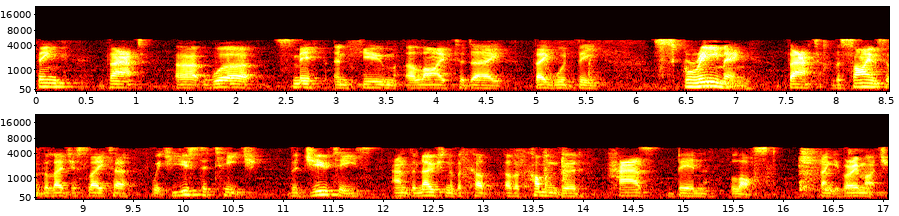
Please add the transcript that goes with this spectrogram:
think that uh, were Smith and Hume alive today, they would be screaming that the science of the legislator, which used to teach the duties and the notion of a, co- of a common good, has been lost. Thank you very much.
